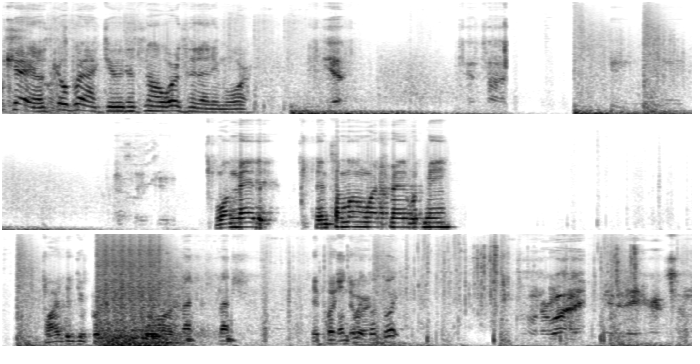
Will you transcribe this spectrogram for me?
Okay, let's go back, dude. It's not worth it anymore. Yep. That's fine. One mid. Can someone watch mid with me? Why did you push the door? Flash, flash. They pushed Don't do it, door. don't do it. I wonder why. Maybe they heard someone.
